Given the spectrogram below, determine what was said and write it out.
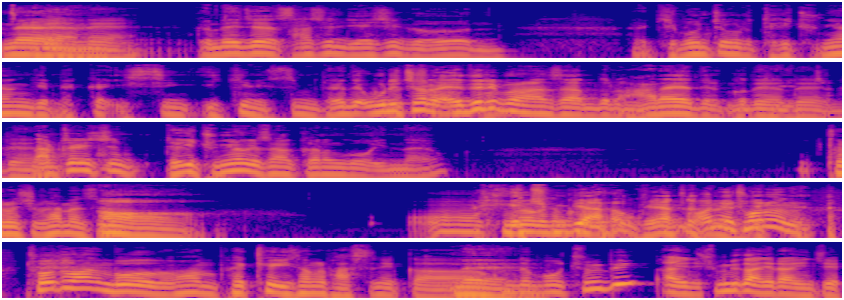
네. 네, 네. 근데 이제 사실 예식은 기본적으로 되게 중요한 게 몇 가지 있, 있긴 있습니다. 근데 우리처럼 애드립을 하는 사람들은 알아야 될 것들이 네, 네, 있죠. 네. 남창희 씨는 되게 중요하게 생각하는 거 있나요? 결혼식을 하면서 어. 어, 중요하게 준비 안. 하고 그냥 아니. 저는 저도 한 뭐한 100회 이상을 봤으니까. 네. 근데 뭐 준비? 아니 준비가 아니라 이제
